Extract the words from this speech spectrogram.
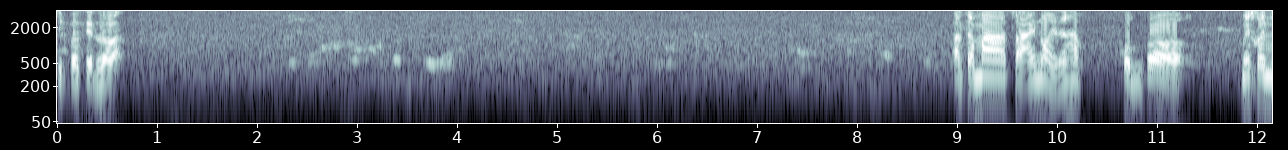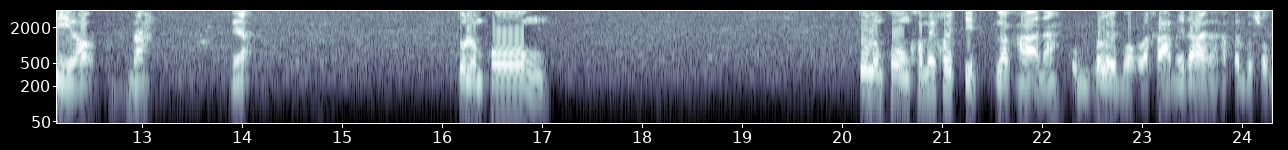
สิบเปอร์เซ็นแล้วล่ะอาจจะมาสายหน่อยนะครับ คนก็ไม่ค่อยมีแล้วนะ เนี่ยตู้ลำโพง ตู้ลำโพงเขาไม่ค่อยติดราคานะ ผมก็เลยบอกราคาไม่ได้นะครับท่านผู้ชม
